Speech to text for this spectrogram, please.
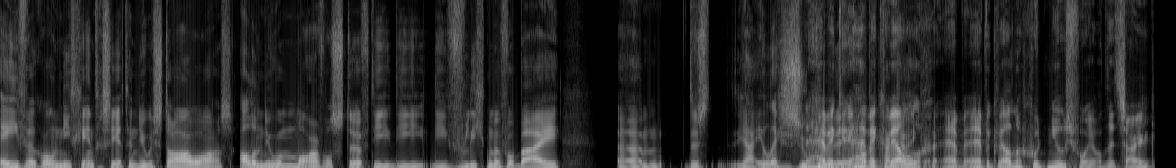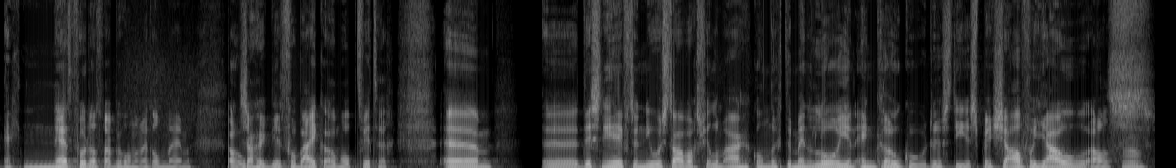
even gewoon niet geïnteresseerd in nieuwe Star Wars. Alle nieuwe Marvel stuff, die, die, die vliegt me voorbij. Ehm, dus ja, heel erg zoekende heb ik, in heb, wat ik wel, heb, heb ik wel nog goed nieuws voor je. Want dit zag ik echt net voordat we begonnen met opnemen. Oh. Zag ik dit voorbij komen op Twitter. Ehm, eh, Disney heeft een nieuwe Star Wars film aangekondigd. The Mandalorian en Grogu. Dus die is speciaal voor jou als... Oh.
